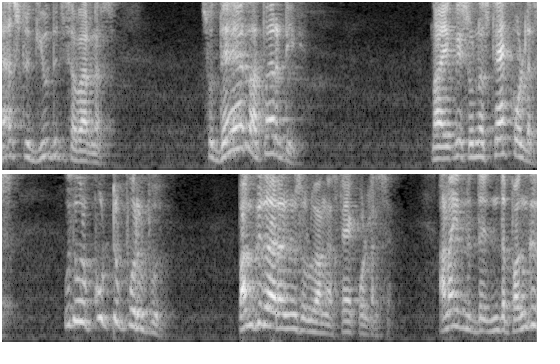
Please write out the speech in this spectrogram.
has to give this awareness so there authority நான் எப்படி சொன்ன ஸ்டேக் ஹோல்டர்ஸ் இது ஒரு கூட்டு பொறுப்பு. பங்குதாரர்கள் சொல்லுவாங்க ஸ்டேக் ஹோல்டர்ஸை ஆனால் இந்த இந்த பங்கு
